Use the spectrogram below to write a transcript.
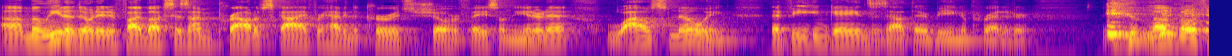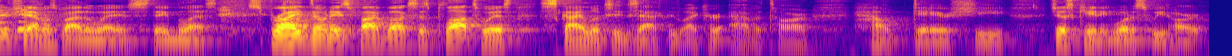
Uh, Melina donated five bucks. Says I'm proud of Sky for having the courage to show her face on the internet, whilst knowing that Vegan Gains is out there being a predator. Love both your channels, by the way. Stay blessed. Sprite donates five bucks. Says plot twist: Sky looks exactly like her avatar. How dare she? Just kidding. What a sweetheart.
